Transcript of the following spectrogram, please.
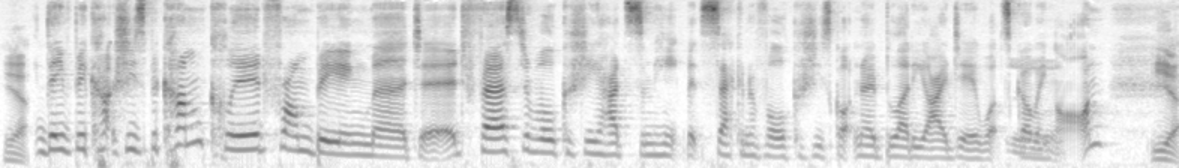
Yeah. they've become she's become cleared from being murdered first of all because she had some heat but second of all because she's got no bloody idea what's mm. going on Yeah.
